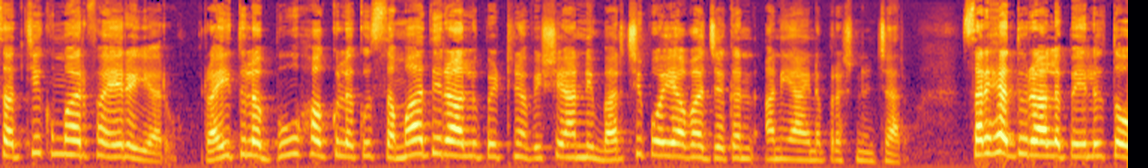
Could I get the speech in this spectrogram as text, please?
సత్యకుమార్ ఫైర్ అయ్యారు. రైతుల భూ హక్కులకు సమాధి రాళ్ళు పెట్టిన విషయాన్ని మర్చిపోయావా జగన్ అని ఆయన ప్రశ్నించారు. సరిహద్దు రాళ్ళ పేరుతో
